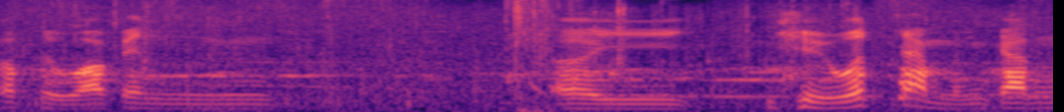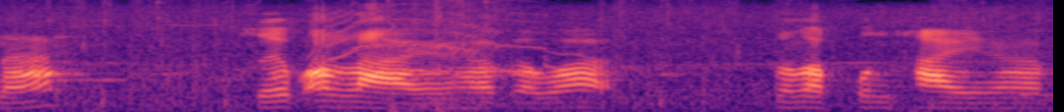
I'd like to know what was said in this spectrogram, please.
ก็ถือว่าเป็น เอ่ยถือว่าแจ่มเหมือนกันนะเซิร์ฟออนไลน์นะครับ แต่ว่าสำหรับคนไทยนะครับ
